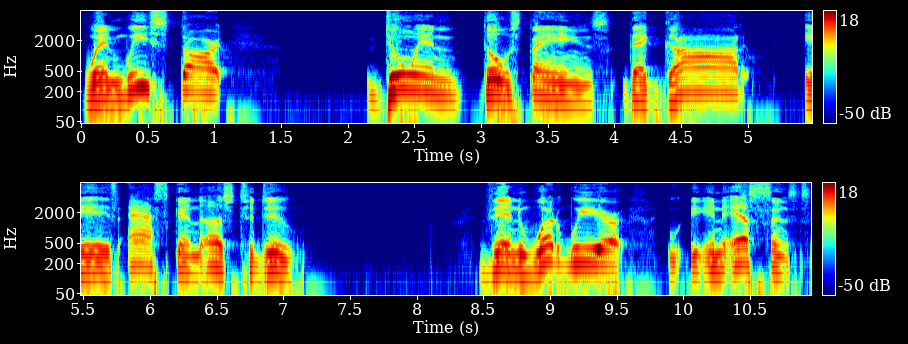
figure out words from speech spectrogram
when we start doing those things that God is asking us to do, then what we are, in essence,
